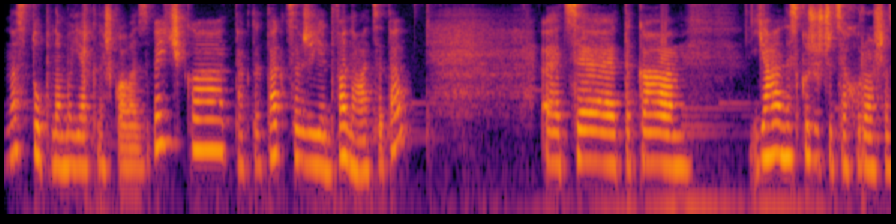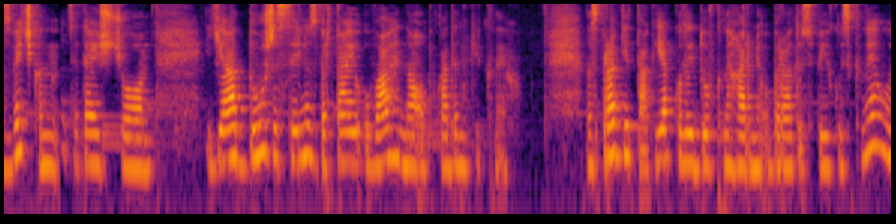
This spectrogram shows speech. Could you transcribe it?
Наступна моя книжкова звичка, так, так, так, це вже є 12-та. Е, це така, я не скажу, що це хороша звичка, це те, що я дуже сильно звертаю уваги на обкладинки книг. Насправді так, я коли йду в книгарню обирати собі якусь книгу,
